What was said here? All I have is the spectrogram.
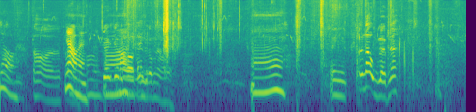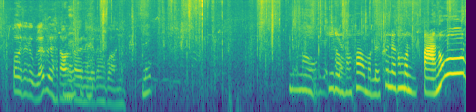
เหรอ Ờ, เหงาเหรอ chơi chơi Ờ. ho cái gì không nào này. อ๋อ เอ้ย Ơ, nó ủng lệp nữa. Ôi, sao ủng lệp rồi, tao Lệp tao rồi này ta. tao không bỏ nhỉ. เล็กนี่ที่ดินของพ่อหมดเลยขึ้นไปข้างบนป่านู้น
